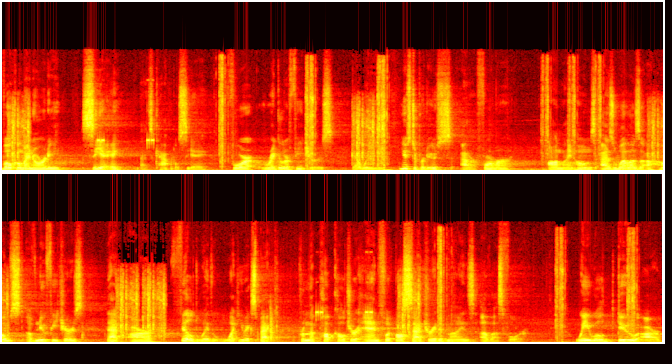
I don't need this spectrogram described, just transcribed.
vocalminorityca, that's capital CA, for regular features that we used to produce at our former online homes, as well as a host of new features that are filled with what you expect from the pop culture and football saturated minds of us four. We will do our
